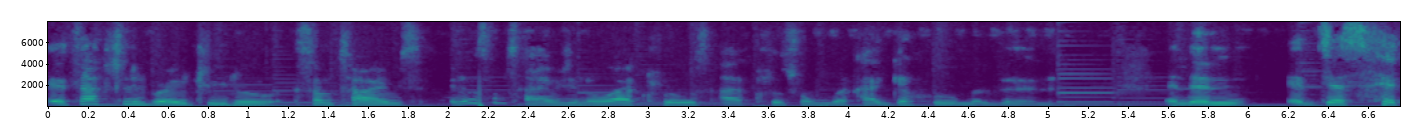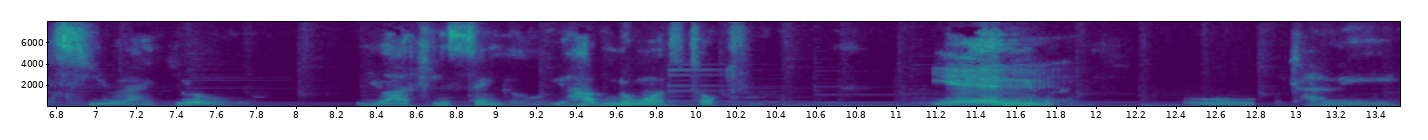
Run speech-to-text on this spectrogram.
It's actually very true. You know, sometimes you know, sometimes you know, I close, I close from work, I get home, and then, and then it just hits you like, yo, you're actually single. You have no one to talk to. Yeah. And oh, Charlie,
